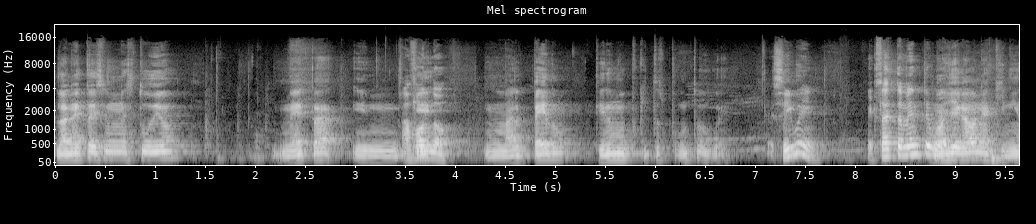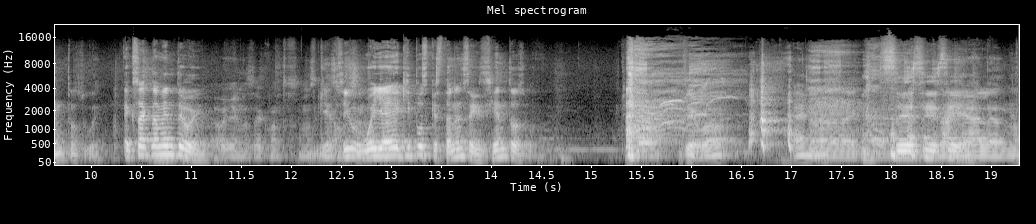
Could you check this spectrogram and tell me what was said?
la neta hice un estudio, neta, y A fondo. Mal pedo, tiene muy poquitos puntos, güey. Sí, güey. Exactamente, No ha güey. llegado ni a 500, güey. Exactamente, güey. Oye, no sé cuántos son los que Yes. Sí, güey, ya hay equipos que están en 600, güey. Sí, güey. Ay, no, no, no. Sí, sí, sí. Hay alas, ¿no?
